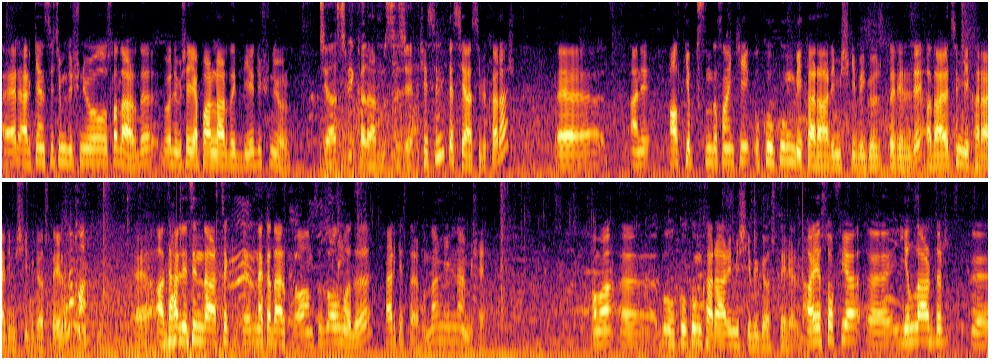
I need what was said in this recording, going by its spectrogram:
Eğer erken seçim düşünüyor olsalardı böyle bir şey yaparlardı diye düşünüyorum. Siyasi bir karar mı sizce? Kesinlikle siyasi bir karar. Ee, hani altyapısında sanki hukukun bir kararıymış gibi gösterildi, adaletin bir kararıymış gibi gösterildi ama e, adaletin de artık e, ne kadar bağımsız olmadığı herkes tarafından bilinen bir şey. Ama e, bu hukukun kararıymış gibi gösterildi. Ayasofya e, yıllardır e,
